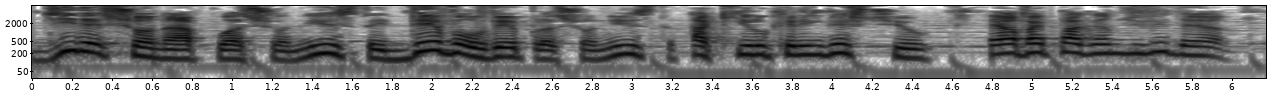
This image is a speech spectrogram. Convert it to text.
direcionar para o acionista e devolver para o acionista aquilo que ele investiu. Ela vai pagando dividendos.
